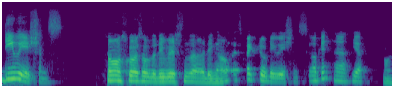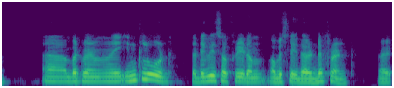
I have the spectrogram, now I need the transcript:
deviations, Sum of squares of the deviations are adding up. respective deviations. Okay, uh, yeah. Uh, but when we include the degrees of freedom, obviously they're different, right?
